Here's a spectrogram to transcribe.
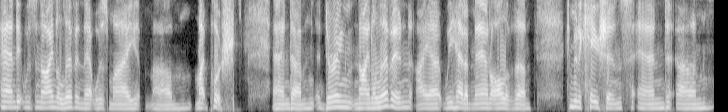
and it was 9 11 that was my, um, my push. And um, during 9 11, I, uh, we had to man all of the communications and um,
